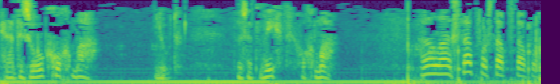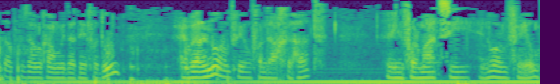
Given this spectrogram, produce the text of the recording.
En dat is ook Chogma, Jood. Dus het licht, Chogma. Allah, stap voor stap, stap voor stap, zo gaan we dat even doen. We hebben enorm veel vandaag gehad. Informatie, enorm veel.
